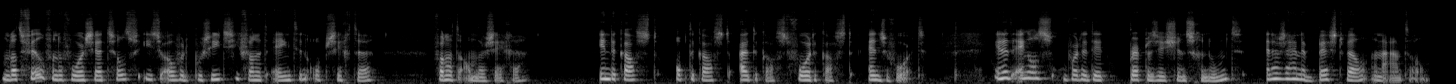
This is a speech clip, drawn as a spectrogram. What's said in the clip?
Omdat veel van de voorzetsels iets over de positie van het een ten opzichte van het ander zeggen. In de kast, op de kast, uit de kast, voor de kast enzovoort. In het Engels worden dit prepositions genoemd en er zijn er best wel een aantal.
